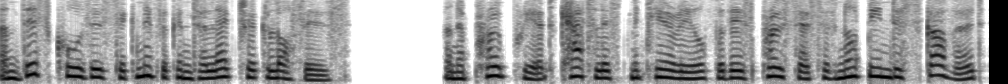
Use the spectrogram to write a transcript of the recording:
and this causes significant electric losses. An appropriate catalyst material for this process has not been discovered,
